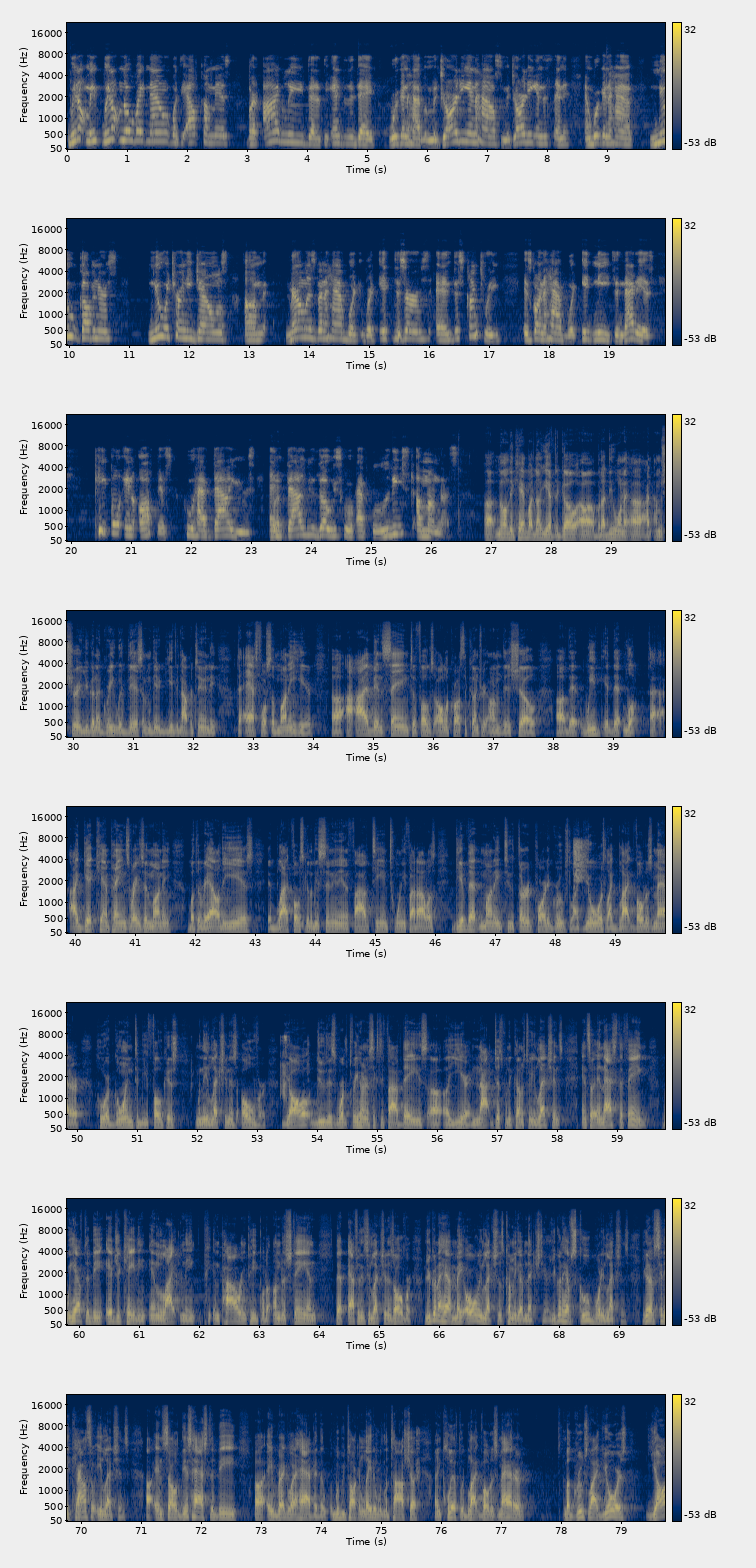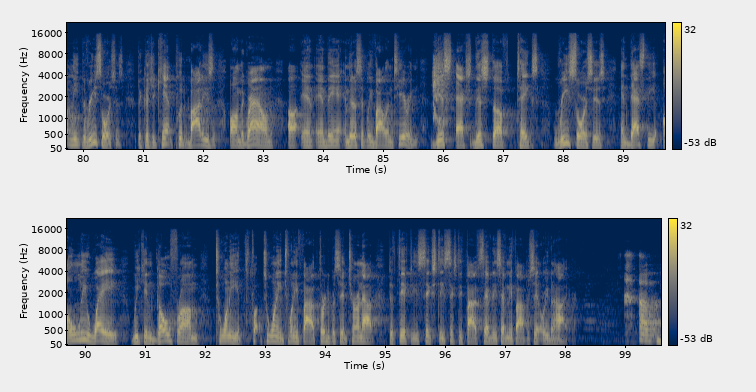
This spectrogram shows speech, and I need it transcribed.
we don't we don't know right now what the outcome is, but I believe that at the end of the day, we're going to have a majority in the House, a majority in the Senate, and we're going to have new governors, new attorney generals. Um, Maryland's going to have what what it deserves, and this country is going to have what it needs, and that is people in office who have values and right. value those who have least among us. Uh, Melanie Campbell, I know you have to go, uh, but I do want to, uh, I'm sure you're going to agree with this, and I'm going to give, you an opportunity to ask for some money here. Uh, I, have been saying to folks all across the country on this show uh, that we that look, I, I, get campaigns raising money, but the reality is, if black folks are going to be sending in five, ten, twenty-five dollars, give that money to third-party groups like yours, like Black Voters Matter, who are going to be focused when the election is over. Y'all do this work 365 days uh, a year, not just when it comes to elections. And so, and that's the thing. We have to be educating, enlightening, p- empowering people to understand that after this election is over, you're going to have mayoral elections coming up next year. You're going to have school board elections. You're going to have city council right. elections. Uh, and so this has to be uh, a regular habit. We'll be talking later with Latasha and Cliff with Black Voters Matter. But groups like yours, y'all need the resources because you can't put bodies on the ground uh, and and then and they're simply volunteering. This actually this stuff takes resources, and that's the only way we can go from 20, 20 25, 30% turnout to 50, 60, 65, 70, 75%, or even higher. Uh,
